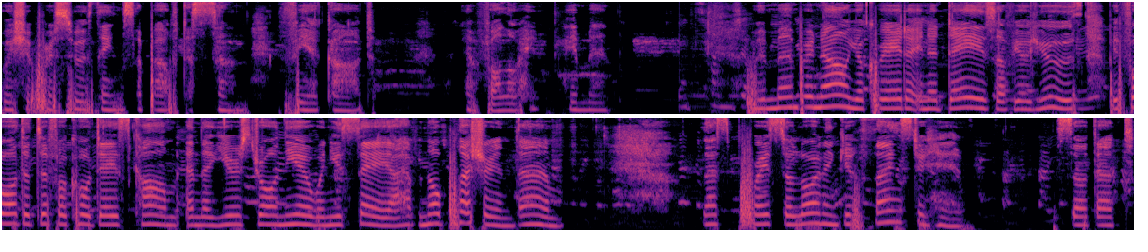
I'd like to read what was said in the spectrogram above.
we should pursue things above the sun, fear God, and follow Him. Amen. Remember now your Creator in the days of your youth, before the difficult days come and the years draw near when you say, I have no pleasure in them. Let's praise the Lord and give thanks to Him so that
